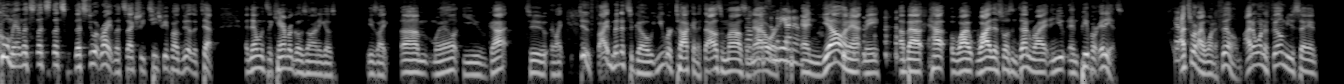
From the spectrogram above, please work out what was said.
cool, man. Let's let's let's let's do it right. Let's actually teach people how to do the tip." And then once the camera goes on, he goes, he's like, um, "Well, you've got to." And like, dude, five minutes ago, you were talking a thousand miles Sounds an like hour and yelling at me about how why why this wasn't done right and you and people are idiots Yep. that's what i want to film. I don't want to film you saying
